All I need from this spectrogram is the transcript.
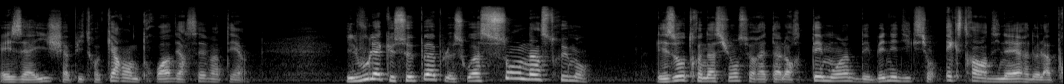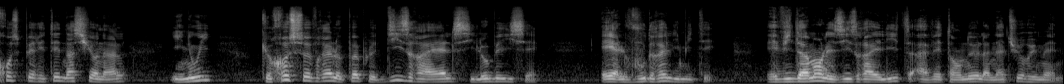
Ésaïe chapitre 43 verset 21. Il voulait que ce peuple soit son instrument. Les autres nations seraient alors témoins des bénédictions extraordinaires et de la prospérité nationale, inouïe, que recevrait le peuple d'Israël s'il obéissait, et elles voudraient l'imiter. Évidemment, les Israélites avaient en eux la nature humaine.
